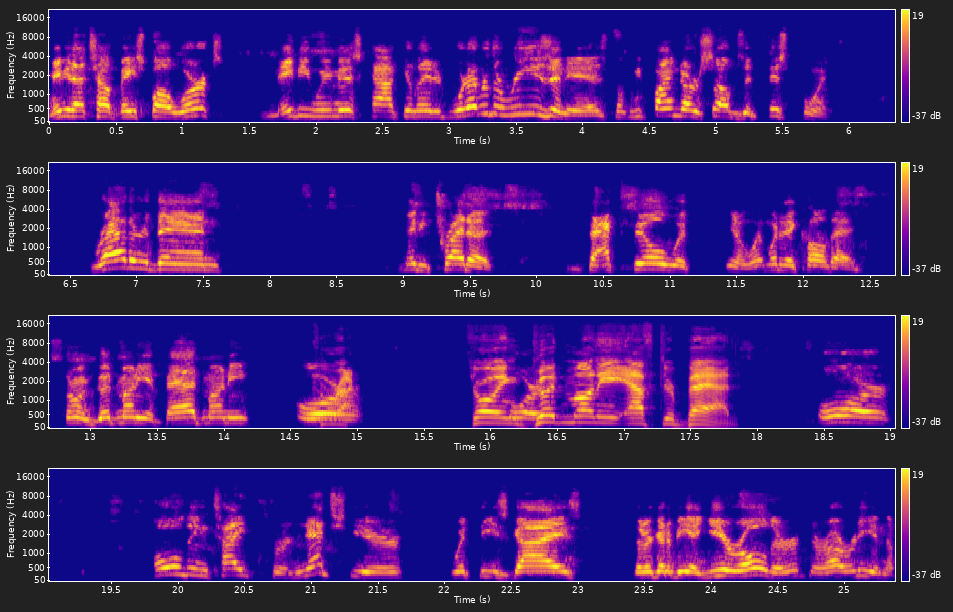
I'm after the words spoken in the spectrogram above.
Maybe that's how baseball works. Maybe we miscalculated, whatever the reason is, but we find ourselves at this point. Rather than maybe try to backfill with, you know, what, what do they call that? Throwing good money at bad money or Correct. throwing or, good money after bad or holding tight for next year with these guys that are going to be a year older. They're already in the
